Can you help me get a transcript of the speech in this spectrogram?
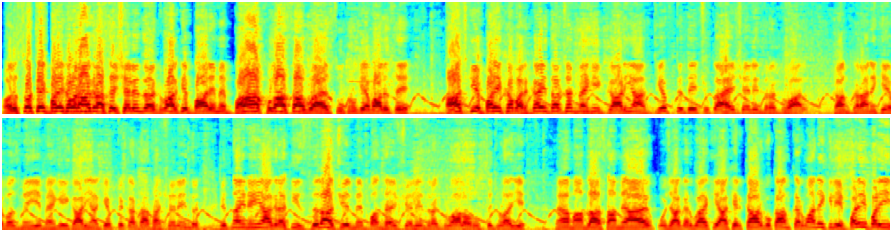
और इस वक्त एक बड़ी खबर आगरा से शैलेंद्र अग्रवाल के बारे में बड़ा खुलासा हुआ है सूत्रों के हवाले से। आज की बड़ी खबर, कई दर्जन महँगी गाड़ियाँ गिफ्ट दे चुका है शैलेंद्र अग्रवाल। काम कराने के एवज में ये महँगी गाड़ियाँ गिफ्ट करता था शैलेंद्र। इतना ही नहीं, आगरा की जिला जेल में बंद है शैलेंद्र अग्रवाल और उससे जुड़ा ये नया मामला सामने आया उजागर हुआ कि आखिरकार वो काम करवाने के लिए बड़ी बड़ी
